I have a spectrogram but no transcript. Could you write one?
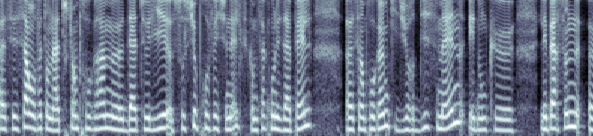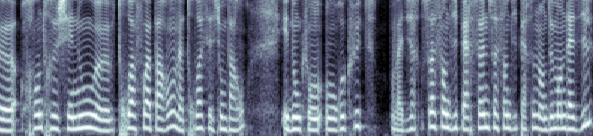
Euh, C'est ça, en fait, on a tout un programme d'ateliers socio-professionnels, c'est comme ça qu'on les appelle. c'est un programme qui dure 10 semaines. Et donc, les personnes rentrent chez nous trois fois par an. On a trois sessions par an. Et donc, on, on recrute on va dire 70 personnes, 70 personnes en demande d'asile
